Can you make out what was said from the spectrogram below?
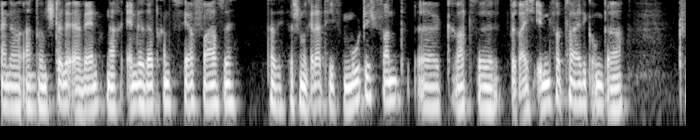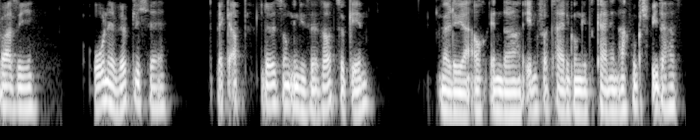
einer anderen Stelle erwähnt, nach Ende der Transferphase, dass ich das schon relativ mutig fand, äh, gerade äh, Bereich Innenverteidigung da quasi ohne wirkliche Backup-Lösung in die Saison zu gehen, weil du ja auch in der Innenverteidigung jetzt keine Nachwuchsspieler hast.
